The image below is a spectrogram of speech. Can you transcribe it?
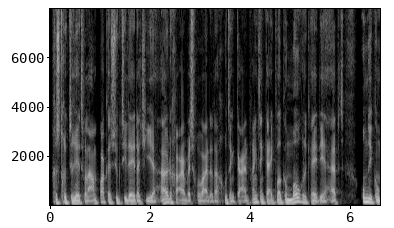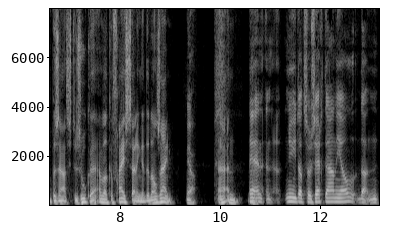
gestructureerd wil aanpakken, is het idee dat je je huidige arbeidsvoorwaarden daar goed in kaart brengt. En kijkt welke mogelijkheden je hebt om die compensatie te zoeken en welke vrijstellingen er dan zijn. Ja. Eh, En, Nee, en, en nu je dat zo zegt, Daniel, dan,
